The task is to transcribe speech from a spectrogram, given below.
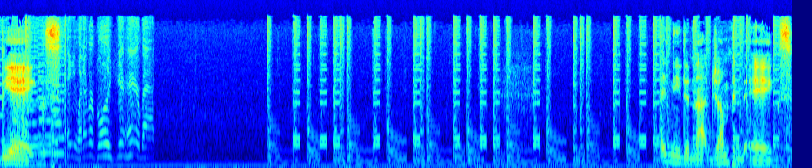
the eggs. I need to not jump into eggs.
